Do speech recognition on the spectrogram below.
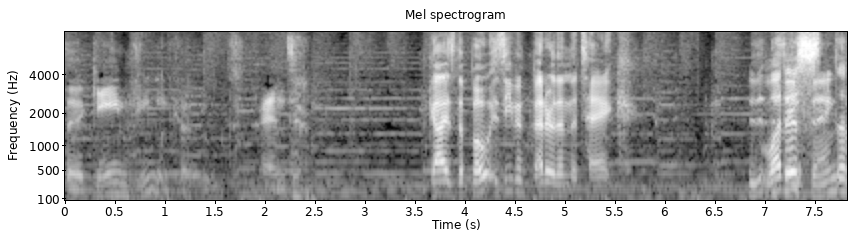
the game genie codes and Guys, the boat is even better than the tank. Is it What the is thing? the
